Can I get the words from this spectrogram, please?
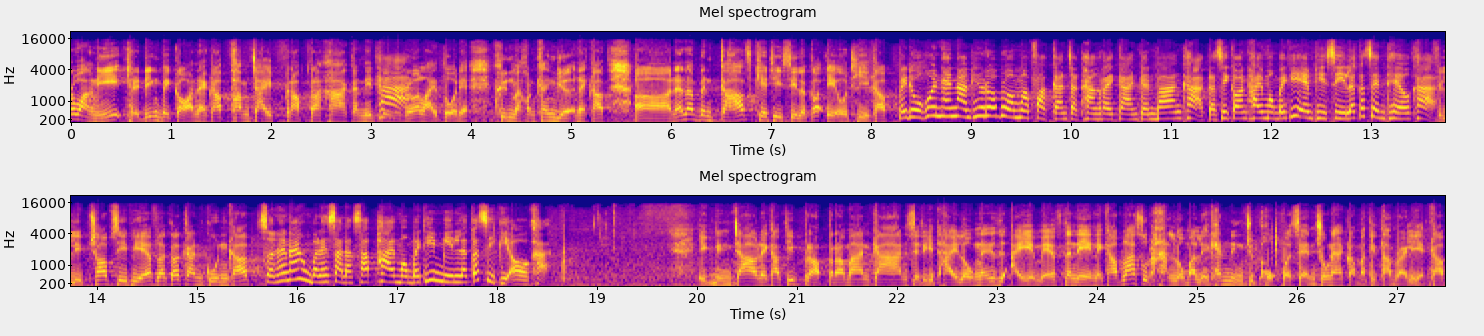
ระหว่างนี้เทรดดิ้งไปก่อนนะครับทำใจปรับราคากันนิดนึงค่ะเพราะว่าหลายตัวเนี่ยขึ้นมาค่อนข้างเยอะนะครับเอ่อแนะนำเป็นกราฟ KTC แล้วก็ AOT ครับ ไปดูหุ้นแนะนำที่รวบรวมมาฝากกันจากทางรายการกันบ้างค่ะกสิกรไทยมองไปที่ MTC แล้วก็เซนเทลค่ะฟิลิปชอบ CPF แล้วก็การกุลครับส่วนทางด้านของบริษัทหลักทรัพย์พายมองไปที่มินแล้วก็ CPO ค่ะ อีกหนึ่งเจ้านะครับที่ปรับประมาณการเศรษฐกิจไทยลงนั่นก็คือ IMF นั่นเองนะครับล่าสุดหันลงมาเหลือแค่ 1.6%ช่วงหน้ากลับมาติดตามรายละเอียดครับ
